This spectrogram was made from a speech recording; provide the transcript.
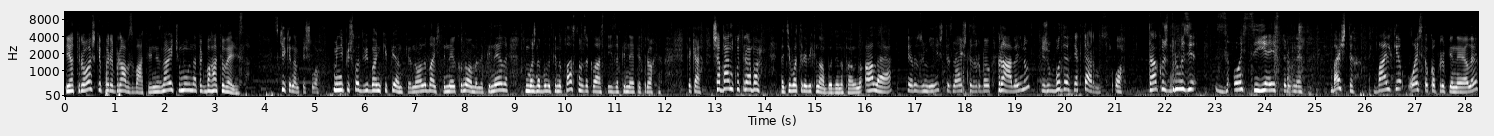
я трошки перебрав з ватою. Не знаю, чому вона так багато вилізла. Скільки нам пішло? Мені пішло дві баньки пінки, ну але бачите, не економили, пінили. Тут можна було пінопластом закласти і запінити трохи. Таке. Ще банку треба. На ті три вікна буде, напевно. Але ти розумієш, ти знаєш, ти зробив правильно, і ж буде як термос. О. Також, друзі, з ось цієї сторони. Бачите, бальки ось тако пропінили.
